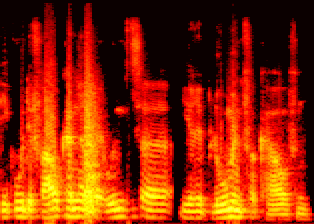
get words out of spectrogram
Die gute Frau kann dann bei uns äh, ihre Blumen verkaufen.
